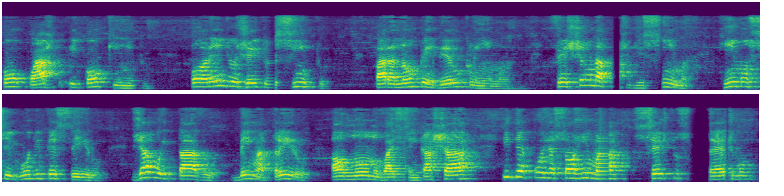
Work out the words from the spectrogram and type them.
com o quarto e com o quinto, porém de um jeito cinto, para não perder o clima. Fechando a parte de cima, rimam segundo e terceiro. Já o oitavo, bem matreiro, ao nono vai se encaixar, e depois é só rimar sexto, sétimo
